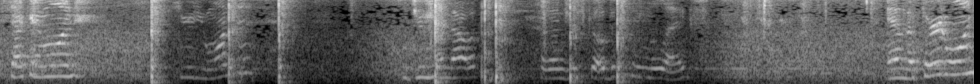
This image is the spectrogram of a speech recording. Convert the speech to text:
Second one, here, do you want this? Put your hand out, and then just go between the legs. And the third one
